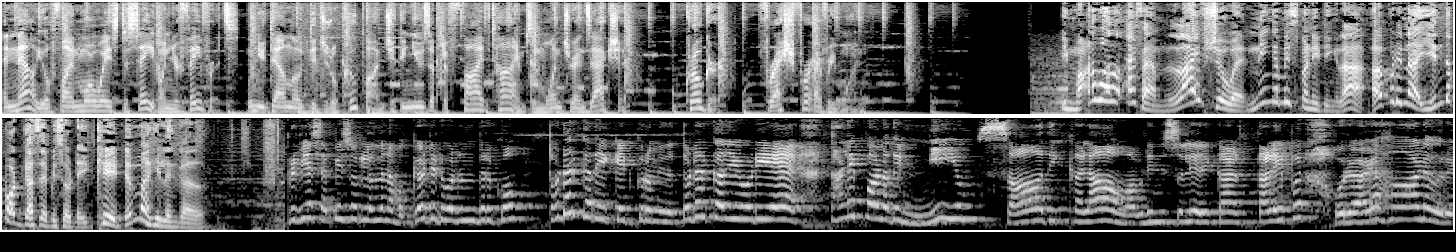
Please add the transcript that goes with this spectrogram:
And now you'll find more ways to save on your favorites. When you download digital coupons, you can use up to five times in one transaction. Kroger, fresh for everyone. Emmanuel FM live ஷோவை நீங்க மிஸ் பண்ணிட்டீங்களா? அப்படின்னா இந்த பாட்காஸ்ட் எபிசோடை கேட்டு மகிழுங்கள். ப்ரீவியஸ் எபிசோட்லேருந்து நம்ம கேட்டுட்டு வந்திருக்கோம். தொடர்கதையை கேட்கிறோம். இந்த தொடர்கதையுடைய தலைப்பானது நீயும் சாதிக்கலாம் அப்படின்னு சொல்லி இருக்க தலைப்பு. ஒரு அழகான ஒரு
